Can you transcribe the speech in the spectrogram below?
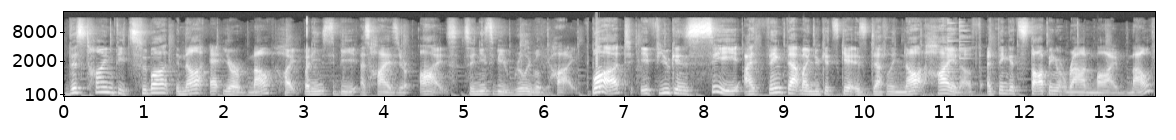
This time the tsuba is not at your mouth height, but it needs to be as high as your eyes. So it needs to be really, really high. But if you can see, I think that my Nukitsuke is definitely not high enough. I think it's stopping around my mouth.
